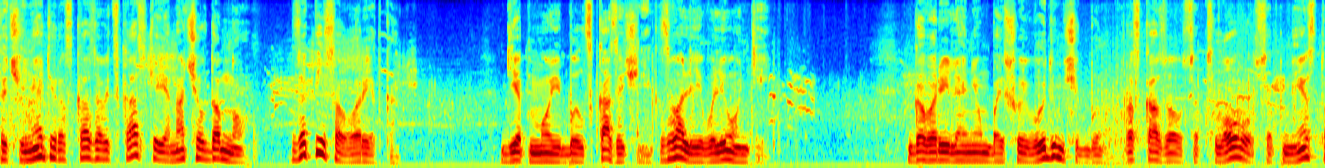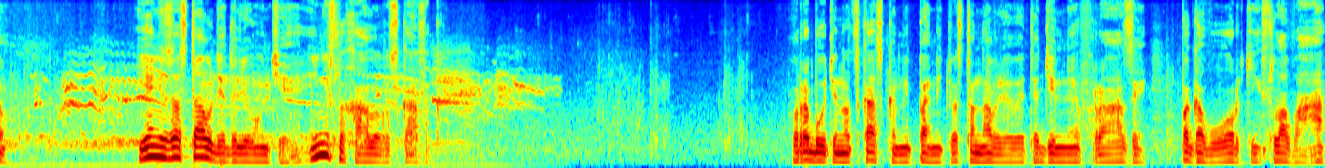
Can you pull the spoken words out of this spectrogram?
Сочинять и рассказывать сказки я начал давно. Записывал редко. Дед мой был сказочник, звали его Леонтий. Говорили о нем большой выдумщик был, рассказывал все к слову, все к месту. Я не застал деда Леонтия и не слыхал его сказок. В работе над сказками память восстанавливает отдельные фразы, поговорки, слова.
